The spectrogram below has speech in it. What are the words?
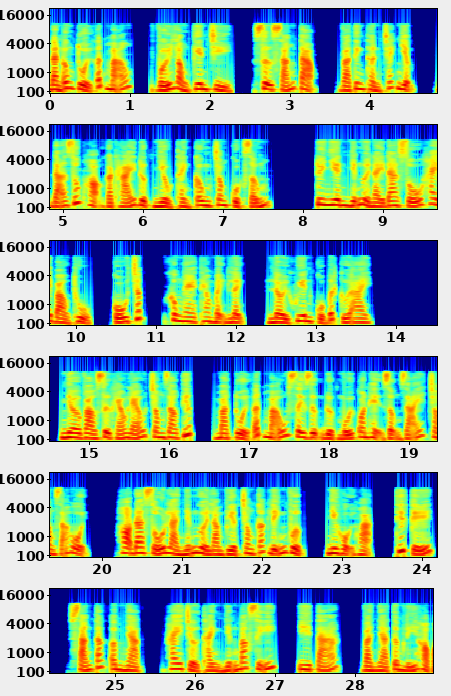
Đàn ông tuổi Ất Mão với lòng kiên trì, sự sáng tạo và tinh thần trách nhiệm đã giúp họ gặt hái được nhiều thành công trong cuộc sống. Tuy nhiên, những người này đa số hay bảo thủ, cố chấp, không nghe theo mệnh lệnh, lời khuyên của bất cứ ai. Nhờ vào sự khéo léo trong giao tiếp mà tuổi Ất Mão xây dựng được mối quan hệ rộng rãi trong xã hội. Họ đa số là những người làm việc trong các lĩnh vực như hội họa, thiết kế, sáng tác âm nhạc hay trở thành những bác sĩ, y tá và nhà tâm lý học.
